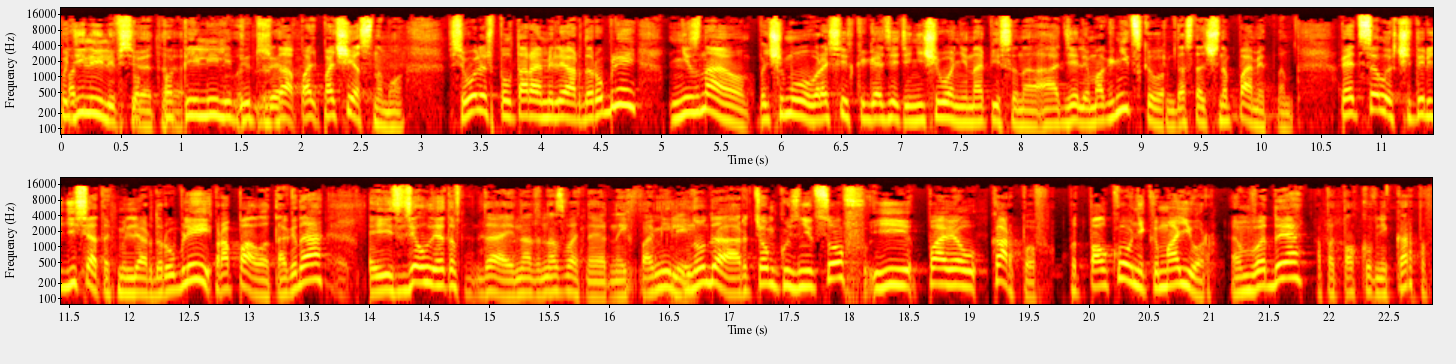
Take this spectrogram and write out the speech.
поделили все это. попилили бюджет. Да, по- по-честному. Всего лишь полтора миллиарда рублей. Не знаю, почему в российской газете ничего не написано о деле Магнитского, достаточно памятном. 5,4 миллиарда рублей пропало тогда, и сделали это... Да, и надо назвать, наверное, их фамилии. Ну да, Артем Кузнецов и Павел Карпов, подполковник и майор МВД. А подполковник Карпов?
